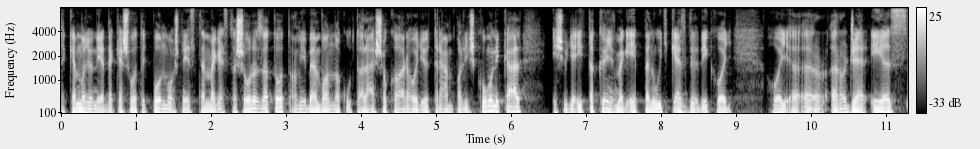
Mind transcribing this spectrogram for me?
Nekem nagyon érdekes volt, hogy pont most néztem meg ezt a sorozatot, amiben vannak utalások arra, hogy ő Trumpal is kommunikál, és ugye itt a könyv meg éppen úgy kezdődik, hogy, hogy Roger Ailes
